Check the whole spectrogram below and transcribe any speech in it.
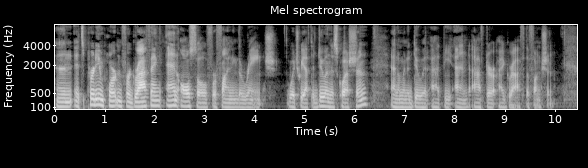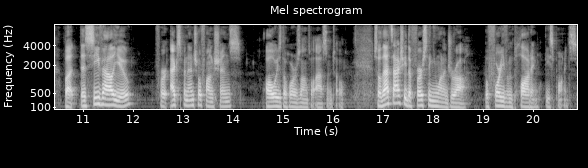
And it's pretty important for graphing and also for finding the range, which we have to do in this question. And I'm going to do it at the end after I graph the function. But this c value for exponential functions, always the horizontal asymptote. So that's actually the first thing you want to draw before even plotting these points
